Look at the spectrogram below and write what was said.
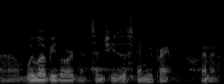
Um, we love you, Lord, and it's in Jesus' name we pray. Amen.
